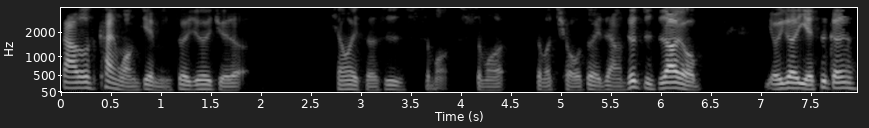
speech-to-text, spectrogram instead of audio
大家都是看王建民，所以就会觉得响尾蛇是什么什么什么球队这样，就只知道有有一个也是跟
